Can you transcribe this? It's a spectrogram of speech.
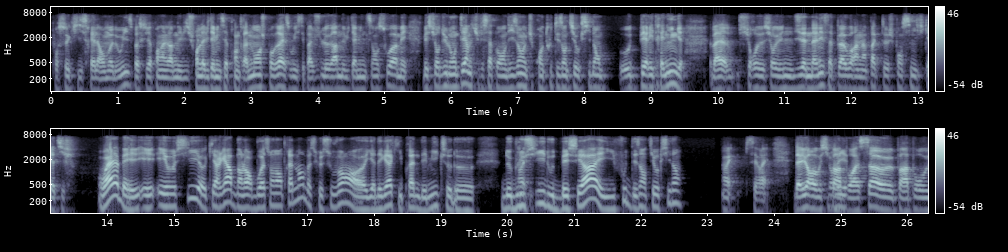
pour ceux qui seraient là en mode oui, c'est parce que je vais prendre un gramme de je prends de la vitamine C après l'entraînement, je progresse. Oui, c'est pas juste le gramme de vitamine C en soi, mais, mais sur du long terme, tu fais ça pendant 10 ans et tu prends tous tes antioxydants au péri-training, bah, sur, sur une dizaine d'années, ça peut avoir un impact, je pense, significatif. Ouais, bah, et, et aussi euh, qui regardent dans leur boisson d'entraînement, parce que souvent, euh, il y a des gars qui prennent des mix de, de glucides ou de BCA et ils foutent des antioxydants. Ouais, c'est vrai. D'ailleurs, aussi par rapport à ça, euh, par rapport aux,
